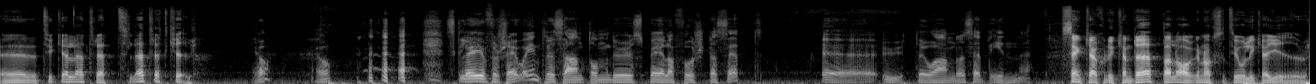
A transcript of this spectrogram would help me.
Eh, tycker jag lät rätt, lät rätt kul. Ja, ja. Skulle och för sig vara intressant om du spelar första set eh, ute och andra set inne. Sen kanske du kan döpa lagen också till olika djur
